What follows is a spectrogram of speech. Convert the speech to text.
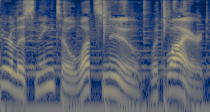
You're listening to What's New with Wired.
